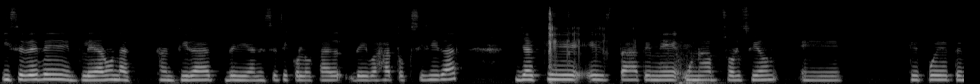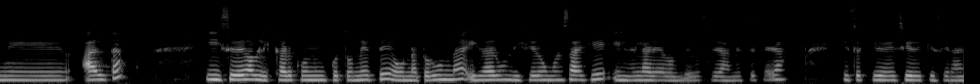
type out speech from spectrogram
y se debe emplear una cantidad de anestésico local de baja toxicidad, ya que esta tiene una absorción eh, que puede tener alta y se debe aplicar con un cotonete o una torunda y dar un ligero masaje en el área donde se anestesiará. Esto quiere decir que será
